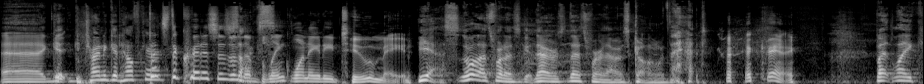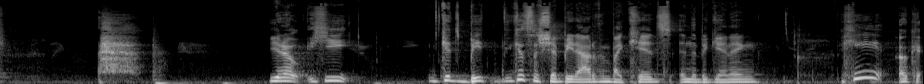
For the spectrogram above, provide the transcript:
Uh, get, trying to get healthcare. That's the criticism Sucks. that Blink 182 made. yes. Well, that's what I was. That was that's where I was going with that. okay. But like, you know, he gets beat. He gets the shit beat out of him by kids in the beginning. He okay.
